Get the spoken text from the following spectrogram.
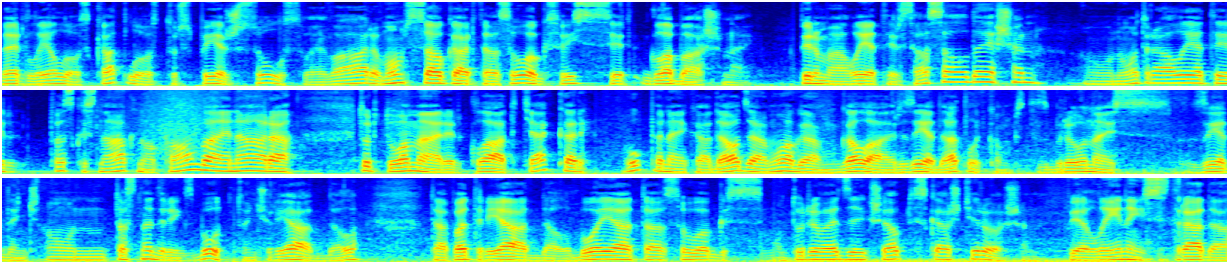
ber lielos katlos, tur spiež sulas vai vāra. Mums savukārt tās ogas visas ir glabāšanai. Pirmā lieta ir sasaldēšana, un otrā lieta ir tas, kas nāk no kombinācijas ārā. Tur tomēr ir klāta ķekari. Upenē kā daudzām ogām galā ir zieda atlikums, tas brūnais ziediņš. Tas nedrīkst būt, viņš ir jāatdala. Tāpat ir jāatdala bojātās ogas, un tur ir vajadzīga šī optiskā šķirošana. Pie līnijas strādā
